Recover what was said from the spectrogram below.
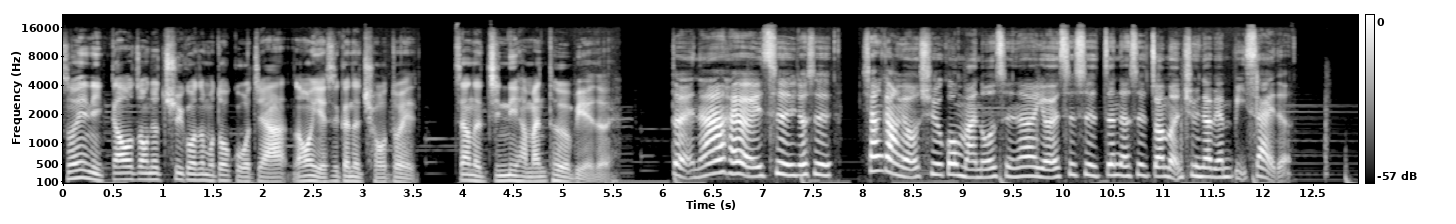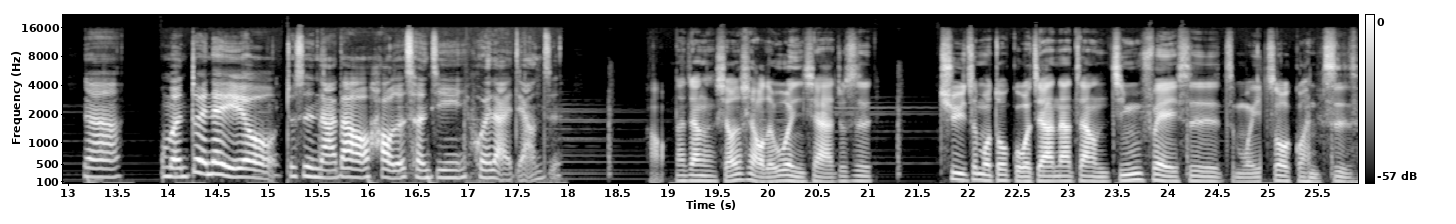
所以你高中就去过这么多国家，然后也是跟着球队，这样的经历还蛮特别的。对，然后还有一次就是香港有去过蛮多次，那有一次是真的是专门去那边比赛的。那我们队内也有就是拿到好的成绩回来这样子。好，那这样小小的问一下，就是去这么多国家，那这样经费是怎么做管制的？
